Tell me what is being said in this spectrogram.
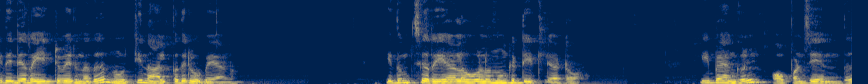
ഇതിന്റെ റേറ്റ് വരുന്നത് നൂറ്റി നാൽപ്പത് രൂപയാണ്. ഇതും ചെറിയ അളവുകളൊന്നും കിട്ടിയിട്ടില്ല കേട്ടോ. ഈ ബാങ്കിൾ ഓപ്പൺ ചെയ്യുന്നത്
